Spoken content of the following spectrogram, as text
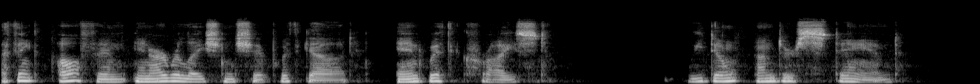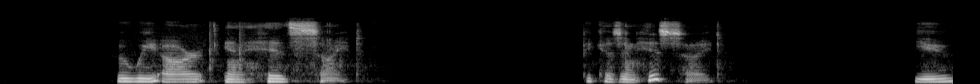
I think often in our relationship with God and with Christ, we don't understand who we are in His sight. because in His sight, you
